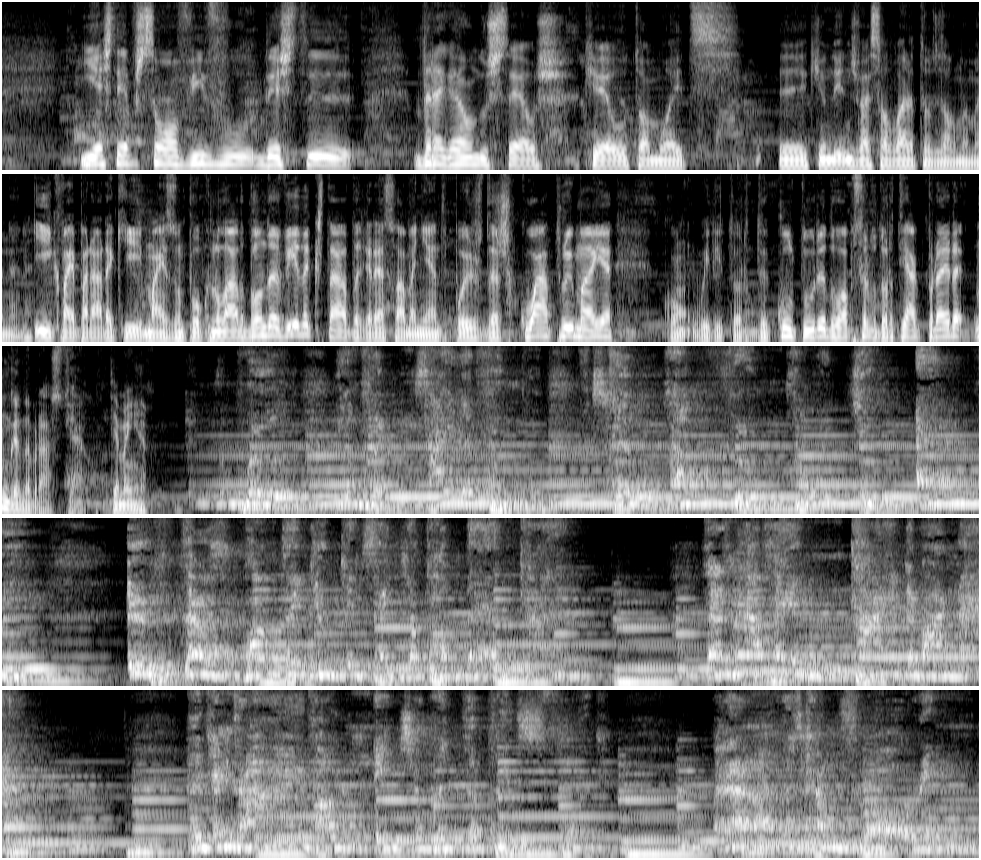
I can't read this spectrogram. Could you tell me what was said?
E esta é a versão ao vivo deste dragão dos céus, que é o Tom Waits, eh, que um dia nos vai salvar a todos de alguma maneira. E que vai parar aqui mais um pouco no lado bom da vida, que está de regresso amanhã depois das quatro e meia, com o editor de Cultura do Observador, Tiago Pereira. Um grande abraço, Tiago. Até amanhã. same kind of a man who can drive our nature with the pitchfork, but others come roaring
